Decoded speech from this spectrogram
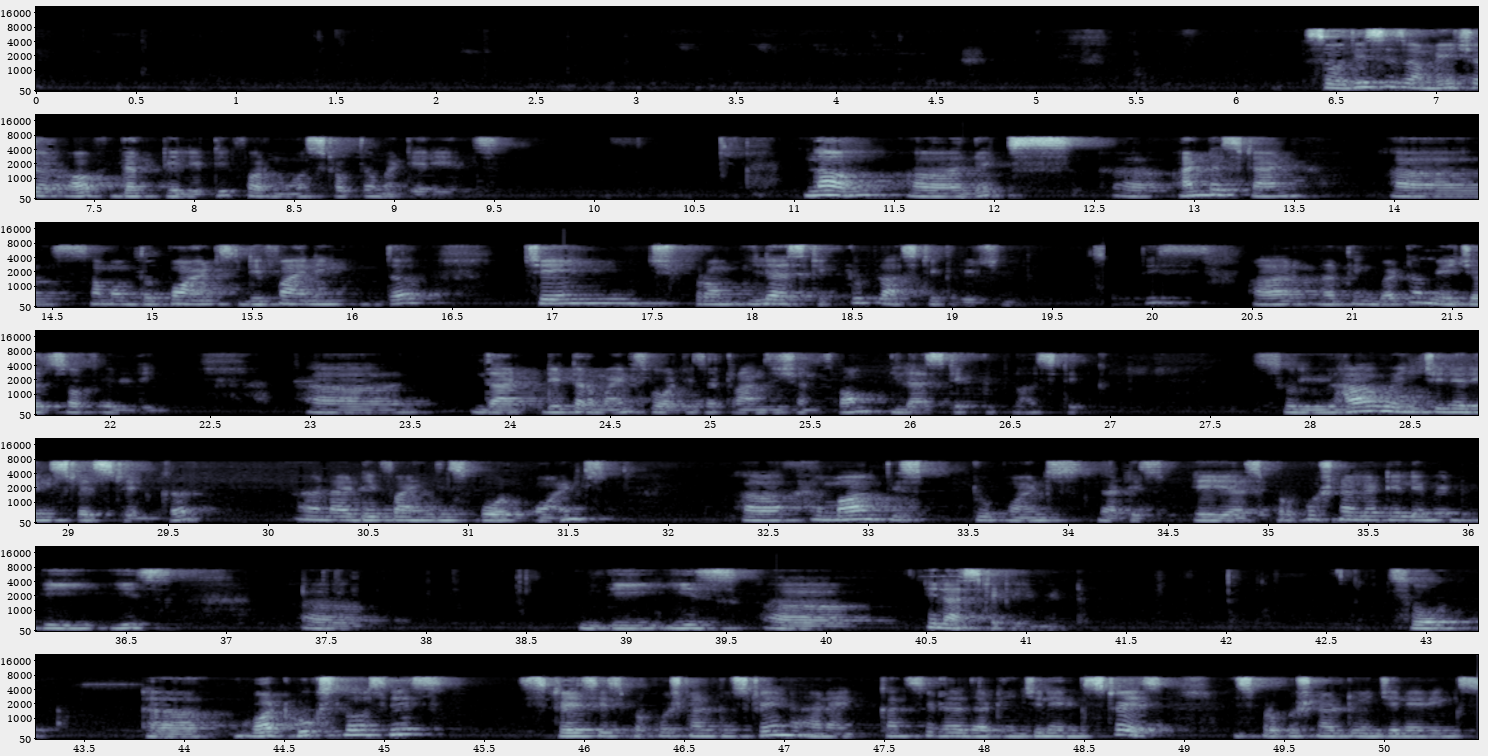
So this is a measure of ductility for most of the materials. Now uh, let's uh, understand uh, some of the points defining the change from elastic to plastic region. So these are nothing but the measures of yielding uh, that determines what is a transition from elastic to plastic. So you have engineering stress strain curve and I define these four points. Uh, I mark these two points that is A as proportionality limit, B is uh, B is uh, elastic limit. So uh, what Hooke's law says? Stress is proportional to strain and I consider that engineering stress is proportional to engineering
